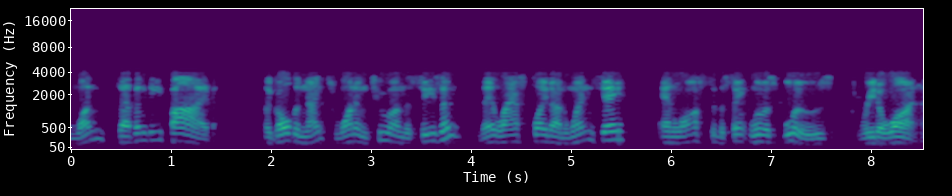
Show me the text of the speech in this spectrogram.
175. The Golden Knights one and two on the season. They last played on Wednesday and lost to the St. Louis Blues three to one.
